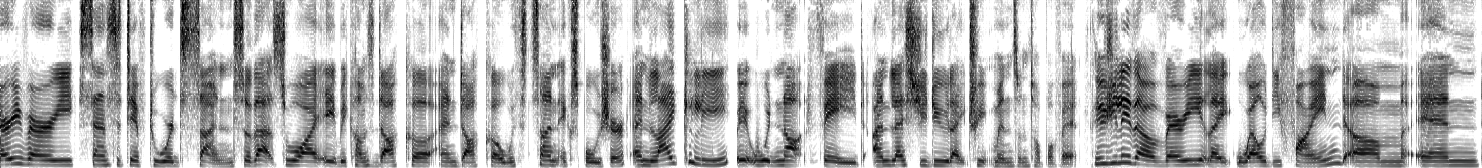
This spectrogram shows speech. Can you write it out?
very, very sensitive towards sun. So that's why it becomes darker and darker with sun exposure. And likely it would not fade unless you do like treatments on top of it. Usually they're very like well defined. Um, and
